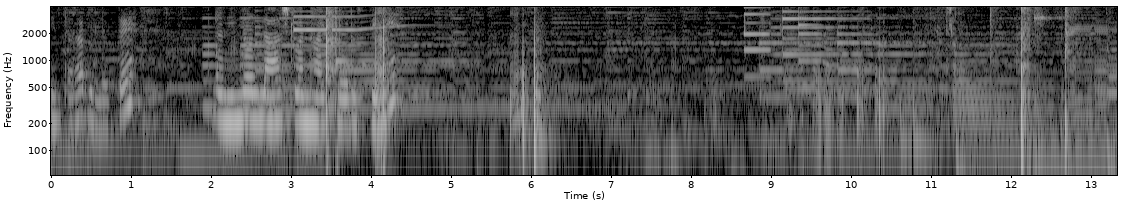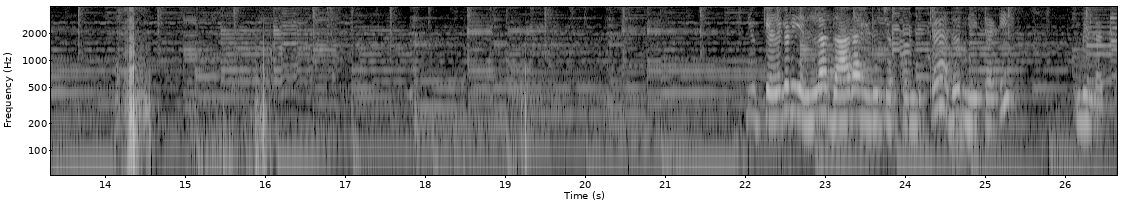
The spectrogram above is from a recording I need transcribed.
ಈ ಥರ ಬೀಳುತ್ತೆ. ನಾನು ಇನ್ನೊಂದು ಲಾಸ್ಟ್ ಒನ್ ಹಾಕಿ ತೋರಿಸ್ತೀನಿ. ಕೆಳಗಡೆ ಎಲ್ಲ ದಾರ ಹಿಡಿದು ಜಕ್ಕೊಂಡ್ಬಿಟ್ರೆ ಅದು ನೀಟಾಗಿ ಬೀಳುತ್ತೆ.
